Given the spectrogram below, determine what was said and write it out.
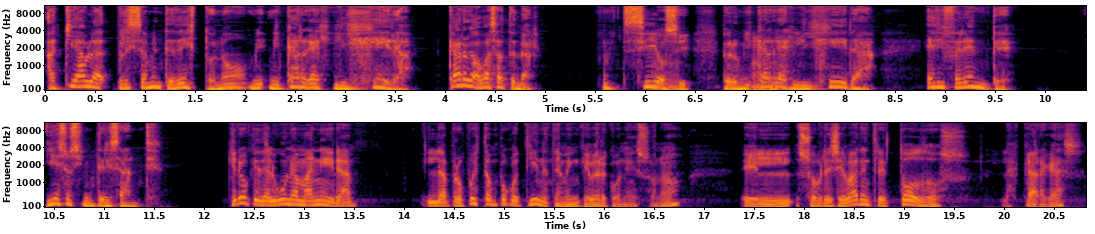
aquí habla precisamente de esto, ¿no? Mi, mi carga es ligera. Carga vas a tener Sí o sí. Pero mi carga es ligera, es diferente. Y eso es interesante. Creo que de alguna manera la propuesta un poco tiene también que ver con eso, ¿no? El sobrellevar entre todos las cargas.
